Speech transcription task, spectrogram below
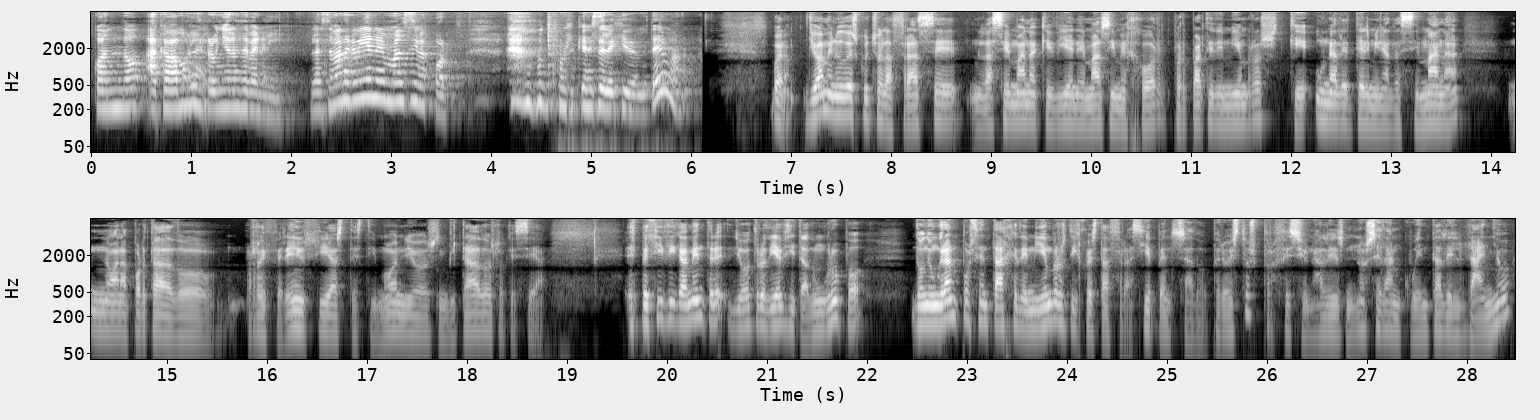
cuando acabamos las reuniones de BNI. La semana que viene más y mejor. ¿Por qué has elegido el tema? Bueno, yo a menudo escucho la frase la semana que viene más y mejor por parte de miembros que una determinada semana no han aportado referencias, testimonios, invitados, lo que sea. Específicamente, yo otro día he visitado un grupo donde un gran porcentaje de miembros dijo esta frase y he pensado, pero estos profesionales no se dan cuenta del daño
